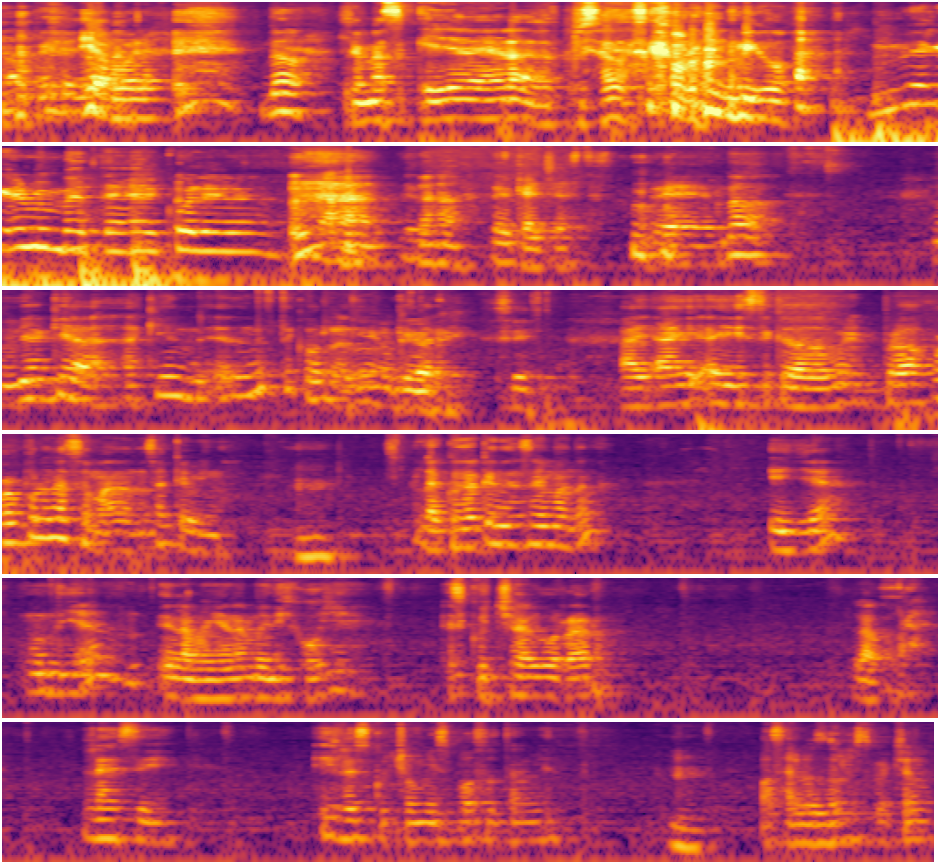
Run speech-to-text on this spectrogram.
y afuera. No, Se me hace que ella era de las pisadas, cabrón. Digo, déjenme meter, culera. Ajá, ajá. me cachaste. Eh, no, vivía aquí, a- aquí en, en este corredor. Ok, que está ok, ahí. sí. Ahí, ahí, ahí se quedó a dormir. Pero fue por una semana, no sé qué vino. La cosa que en esa semana, ella, un día, en la mañana me dijo, oye, escuché algo raro. La hora. La así. Y lo escuchó mi esposo también. O sea, los dos lo escuchamos.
